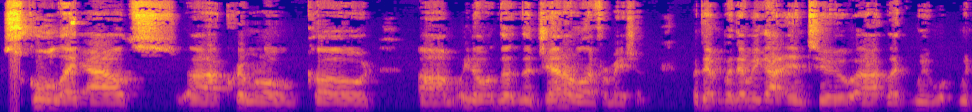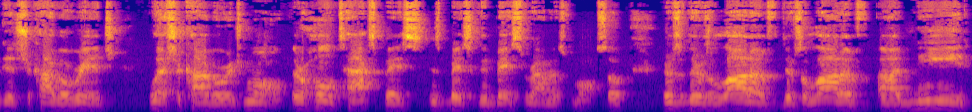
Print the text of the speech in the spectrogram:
school layouts, uh, criminal code, um, you know, the, the general information. But then, but then we got into uh, like we we did Chicago Ridge, has Chicago Ridge Mall. Their whole tax base is basically based around this mall. So there's there's a lot of there's a lot of uh, need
